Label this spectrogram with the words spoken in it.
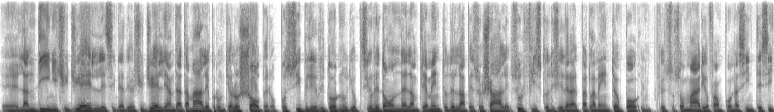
eh, Landini CGL, segretario della CGL, è andata male, pronti allo sciopero, possibile il ritorno di opzione donna e l'ampliamento dell'ape sociale, sul fisco deciderà il Parlamento. un po', questo sommario fa un po' una sintesi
